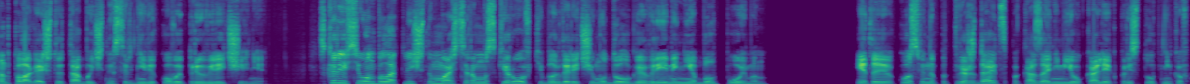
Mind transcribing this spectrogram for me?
Надо полагать, что это обычное средневековое преувеличение. Скорее всего, он был отличным мастером маскировки, благодаря чему долгое время не был пойман. Это косвенно подтверждается показаниями его коллег-преступников,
